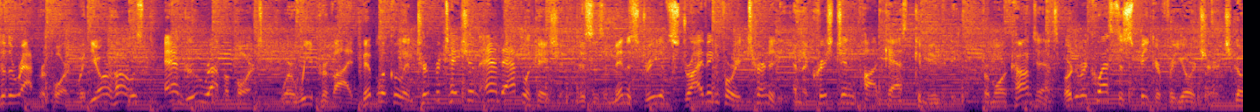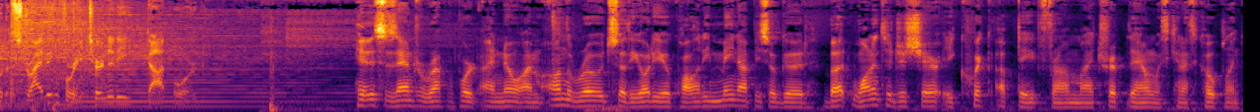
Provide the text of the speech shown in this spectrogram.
to the Rapp Report with your host, Andrew Rappaport, where we provide biblical interpretation and application. This is a ministry of striving for eternity and the Christian podcast community. For more content or to request a speaker for your church, go to strivingforeternity.org. Hey, this is Andrew Rappaport. I know I'm on the road, so the audio quality may not be so good, but wanted to just share a quick update from my trip down with Kenneth Copeland.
